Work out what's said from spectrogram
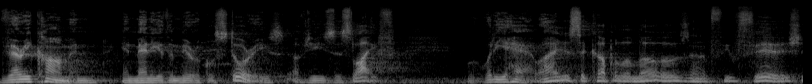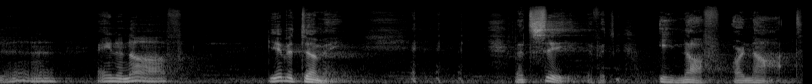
Very common in many of the miracle stories of Jesus' life. Well, what do you have? Well, just a couple of loaves and a few fish. Yeah ain't enough. Give it to me. Let's see if it's enough or not.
